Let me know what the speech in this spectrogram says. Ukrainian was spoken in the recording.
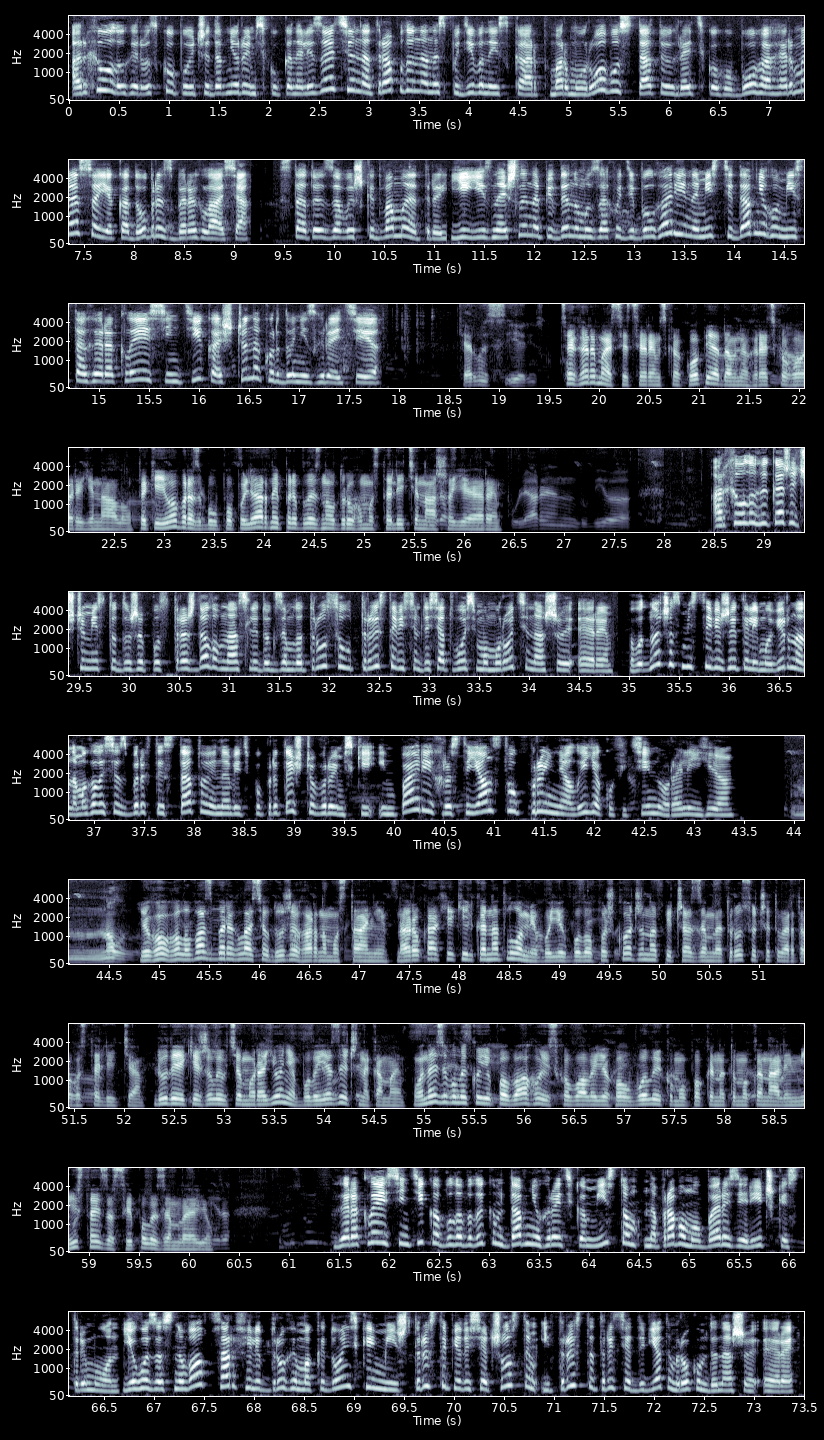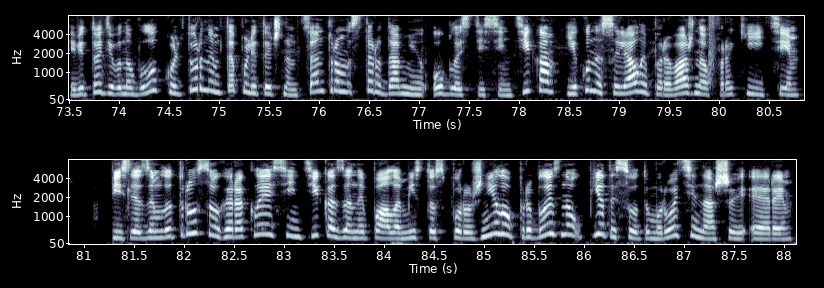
Археологи, розкопуючи давньоримську каналізацію, натрапили на несподіваний скарб мармурову статую грецького бога Гермеса, яка добре збереглася. Статуя завишки 2 метри. Її знайшли на південному заході Болгарії на місці давнього міста Гераклея Сінтіка, що на кордоні з Грецією. Це Гермес і це римська копія давньогрецького оригіналу. Такий образ був популярний приблизно у другому столітті нашої ери. Археологи кажуть, що місто дуже постраждало внаслідок землетрусу у 388 році нашої ери. Водночас місцеві жителі ймовірно намагалися зберегти статуї, навіть попри те, що в Римській імперії християнство прийняли як офіційну релігію. Його голова збереглася в дуже гарному стані. На руках є кілька надломів, бо їх було пошкоджено під час землетрусу 4 століття. Люди, які жили в цьому районі, були язичниками. Вони з великою повагою сховали його в великому покинутому каналі міста і засипали землею. Гераклея Сінтіка була великим давньогрецьким містом на правому березі річки Стримон. Його заснував цар Філіп II Македонський між 356 і 339 роком до нашої ери. Відтоді воно було культурним та політичним центром стародавньої області Сінтіка, яку населяли переважно фракійці. Після землетрусу Гераклея Сінтіка занепала. Місто спорожніло приблизно у 500 році нашої ери.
